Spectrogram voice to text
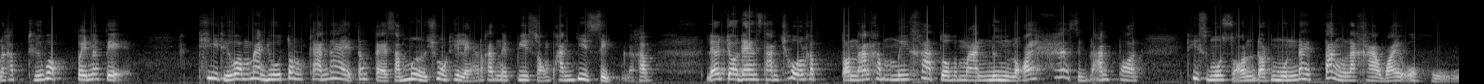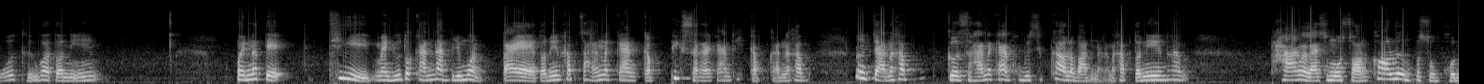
นะครับถือว่าเป็นนักเตะที่ถือว่าแมนยูต้องการได้ตั้งแต่ซัมเมอร์ช่วงที่แล้วนะครับในปี 2020 นะครับแล้วจอแดนซานโชครับตอนนั้นครับมีค่าตัวประมาณ 150 ล้านปอนด์ที่สโมสรดอทมุนได้ตั้งราคาไว้โอ้โห ถือว่าตอนนี้ เป็นนักเตะ ที่แมนยูต้องการได้เป็นจำนวนแต่ตอนนี้ครับสถานการณ์กับพลิกสถานการณ์ที่กลับกันนะครับ เนื่องจากนะครับเกิดสถานการณ์โควิด -19 ระบาดหนักนะครับ ตอนนี้นะครับทางหลายๆสโมสรก็เริ่มประสบผล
